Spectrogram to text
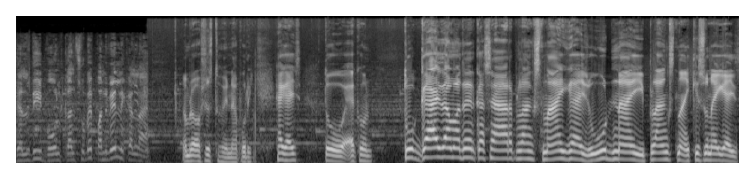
জলদি বল কাল সুবে পানভেল নিকলনা আমরা অসুস্থ হয়ে না পড়ি। হ্যাঁ গাইজ তো এখন তো গাইজ আমাদের কাছে আর প্লাংস নাই গাইজ উড নাই প্লাংস নাই কিছু নাই গাইজ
